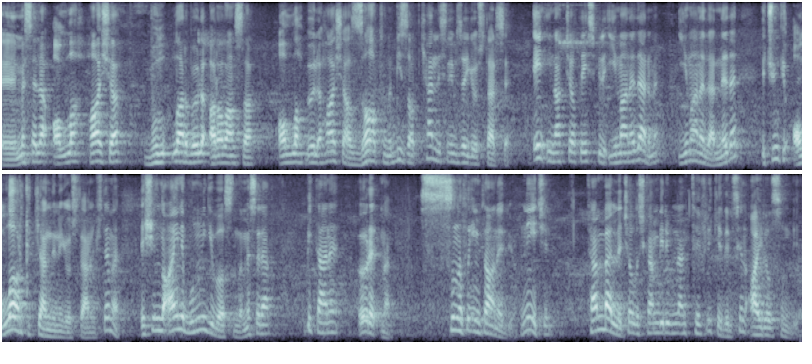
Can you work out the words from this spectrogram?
e, mesela Allah haşa bulutlar böyle aralansa, Allah böyle haşa zatını bizzat kendisini bize gösterse en inatçı ateist bile iman eder mi? İman eder. Neden? E çünkü Allah artık kendini göstermiş değil mi? E şimdi aynı bunun gibi aslında. Mesela bir tane öğretmen sınıfı imtihan ediyor. Ne için? Tembelle çalışkan birbirinden tefrik edilsin, ayrılsın diye.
